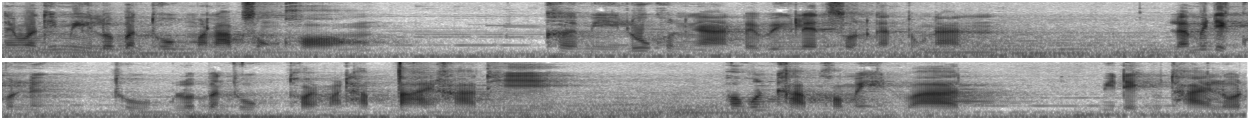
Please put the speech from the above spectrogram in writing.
ในวันที่มีรถบรรทุกมารับส่งของ เคยมีลูกคนงานไปวิ่งเล่นซนกันตรงนั้น แล้วมีเด็กคนหนึ่งถูกรถบรรทุกถอยมาทับตายคาที่ เพราะคนขับเขาไม่เห็นว่ามีเด็กอยู่ท้ายรถ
